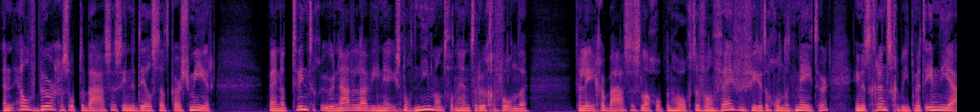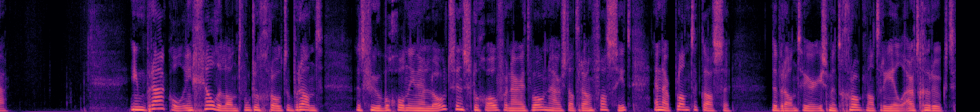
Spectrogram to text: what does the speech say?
en 11 burgers op de basis in de deelstaat Kashmir. Bijna 20 uur na de lawine is nog niemand van hen teruggevonden. De legerbasis lag op een hoogte van 4500 meter in het grensgebied met India. In Brakel in Gelderland woedt een grote brand. Het vuur begon in een loods en sloeg over naar het woonhuis dat eraan vastzit en naar plantenkassen. De brandweer is met groot materieel uitgerukt.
